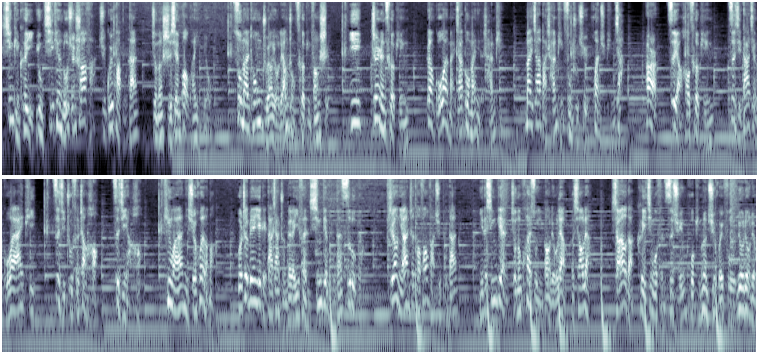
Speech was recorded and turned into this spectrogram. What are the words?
新品可以用七天螺旋刷法去规划补单，就能实现爆款引流。速卖通主要有两种测评方式：一、真人测评，让国外买家购买你的产品，卖家把产品送出去换取评价；二、自养号测评，自己搭建国外 IP，自己注册账号，自己养号。听完你学会了吗？我这边也给大家准备了一份新店补单思路表，只要你按这套方法去补单，你的新店就能快速引爆流量和销量。想要的可以进我粉丝群或评论区回复六六六，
